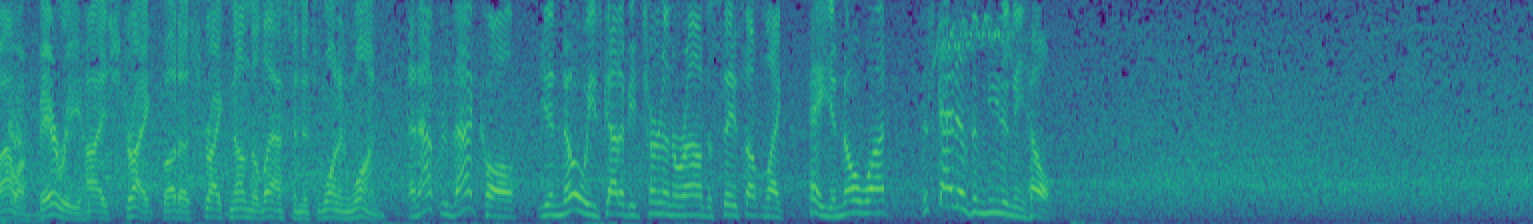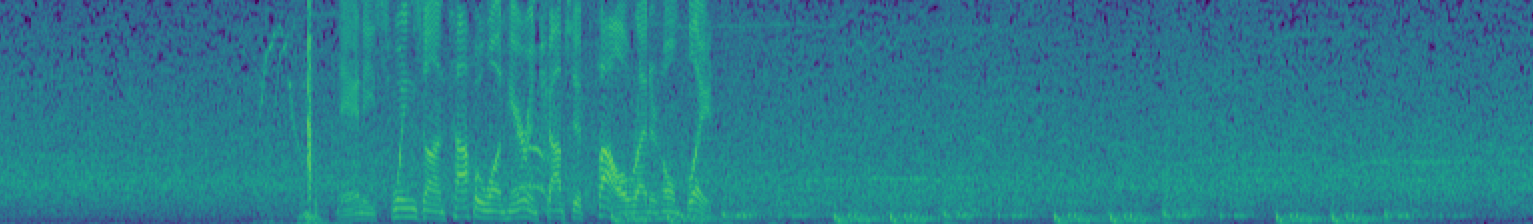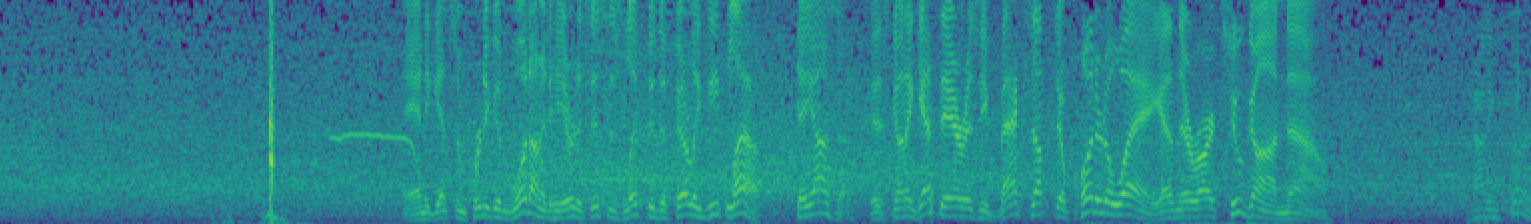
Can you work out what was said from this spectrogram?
A very high strike, but a strike nonetheless, and it's one and one. And after that call, you know he's got to be turning around to say something like, hey, you know what? This guy doesn't need any help. And he swings on top of one here and chops it foul right at home plate. Gets some pretty good wood on it here as this is lifted to fairly deep left. De Aza is going to get there as he backs up to put it away. And there are two gone now. Batting third,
